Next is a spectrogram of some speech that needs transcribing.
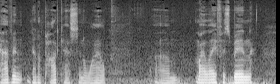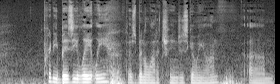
haven't done a podcast in a while. Um, my life has been pretty busy lately. There's been a lot of changes going on. Um,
